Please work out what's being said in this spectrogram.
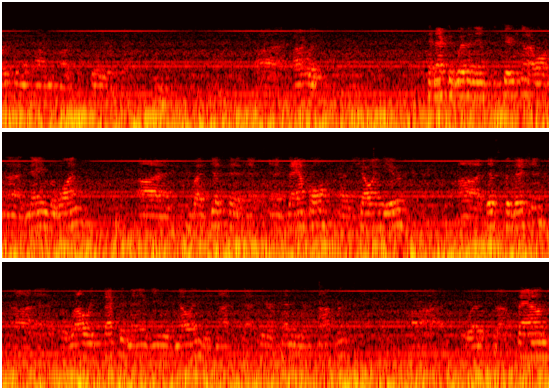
urging upon them our peculiar faith. Uh, I was connected with an institution. I won't uh, name the one, uh, but just a, a, an example of showing you uh, this position. Uh, well respected. Many of you would know him. He's not uh, here attending this conference. Uh, was found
